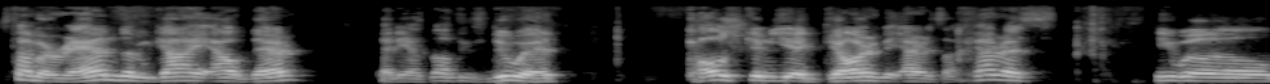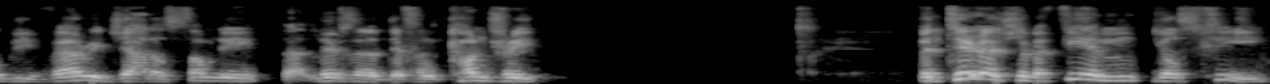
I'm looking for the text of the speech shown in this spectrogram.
some random guy out there that he has nothing to do with, he will be very jealous, somebody that lives in a different country. You'll see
